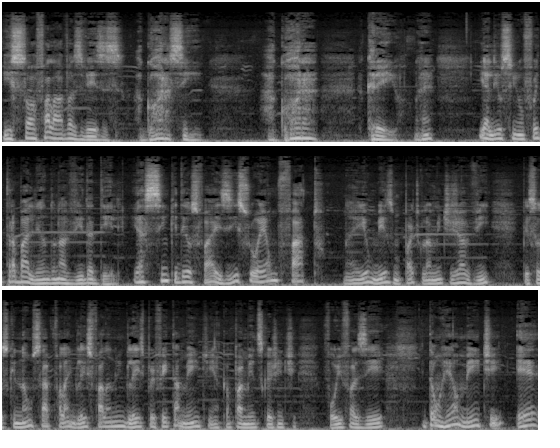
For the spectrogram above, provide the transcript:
e só falava às vezes: agora sim, agora creio. Né? E ali o Senhor foi trabalhando na vida dele. É assim que Deus faz, isso é um fato. Né? Eu mesmo, particularmente, já vi pessoas que não sabem falar inglês falando inglês perfeitamente em acampamentos que a gente foi fazer. Então, realmente é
